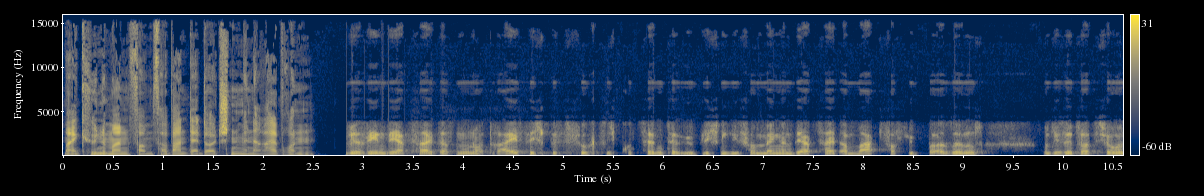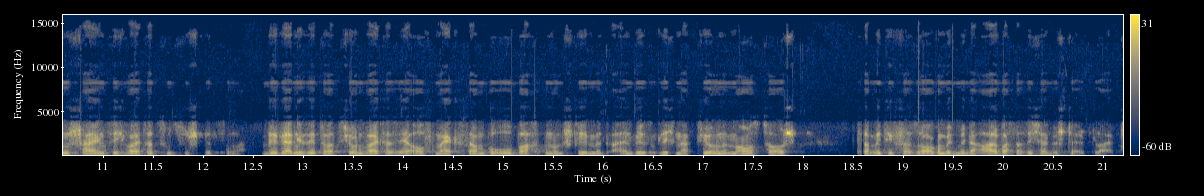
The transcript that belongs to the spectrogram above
Mike Hünemann vom Verband der deutschen Mineralbrunnen. Wir sehen derzeit, dass nur noch 30 bis 40 Prozent der üblichen Liefermengen derzeit am Markt verfügbar sind. Und die Situation scheint sich weiter zuzuspitzen. Wir werden die Situation weiter sehr aufmerksam beobachten und stehen mit allen wesentlichen Akteuren im Austausch, damit die Versorgung mit Mineralwasser sichergestellt bleibt.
